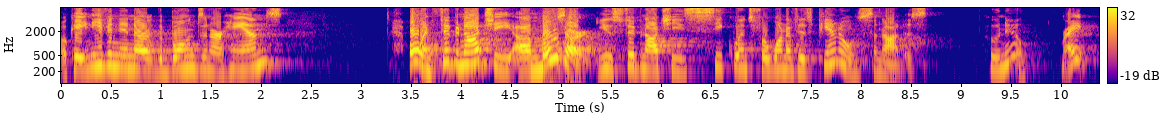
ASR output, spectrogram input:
Okay, and even in our, the bones in our hands, Oh, and Fibonacci, uh, Mozart used Fibonacci's sequence for one of his piano sonatas. Who knew, right?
